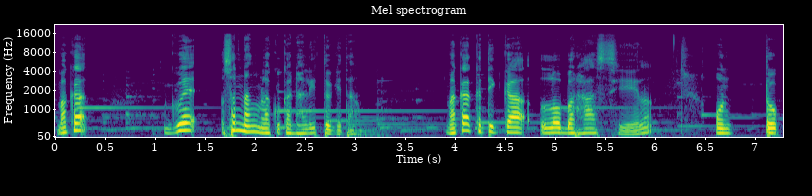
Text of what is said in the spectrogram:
maka gue senang melakukan hal itu kita maka ketika lo berhasil untuk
